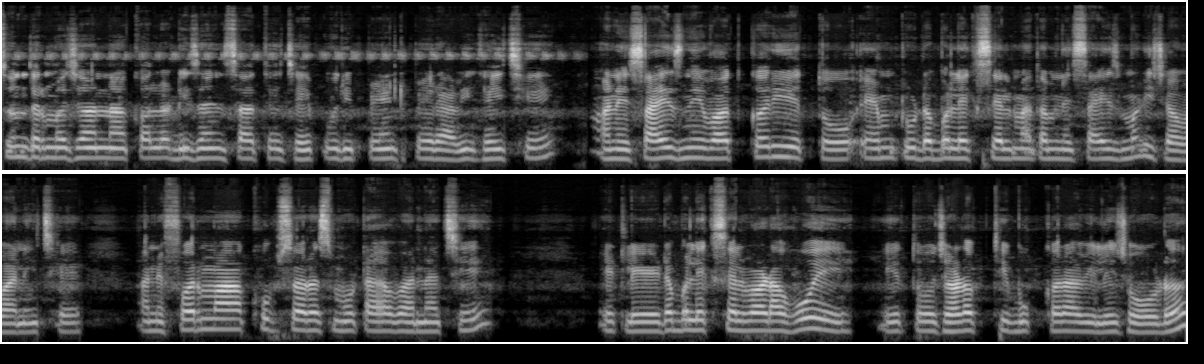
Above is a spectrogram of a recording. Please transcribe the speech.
સુંદર મજાના કલર ડિઝાઇન સાથે જયપુરી પેન્ટ પેર આવી ગઈ છે. અને સાઇઝની વાત કરીએ તો એમ ટુ ડબલ એક્સેલમાં તમને સાઇઝ મળી જવાની છે. અને ફરમાં ખૂબ સરસ મોટા આવવાના છે. એટલે ડબલ એક્સેલવાળા હોય એ તો ઝડપથી બુક કરાવી લેજો ઓર્ડર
